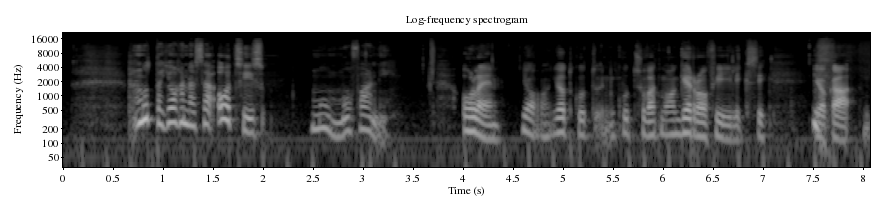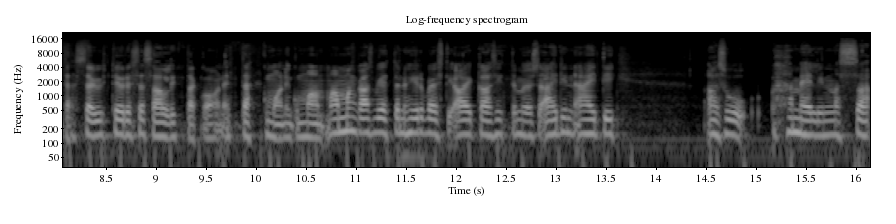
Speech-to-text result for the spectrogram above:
Mutta Johanna, sä oot siis mummo-fani. Olen, joo. Jotkut kutsuvat mua gerofiiliksi, joka tässä yhteydessä sallittakoon, että kun mä oon niin mamman kanssa viettänyt hirveästi aikaa, sitten myös äidin äiti asu Hämeenlinnassa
